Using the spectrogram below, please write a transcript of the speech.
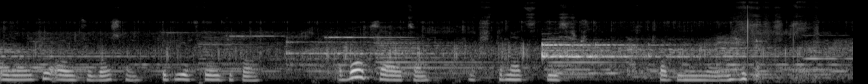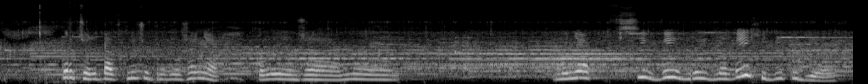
Е, Ці, а оцю, бачите? Такі як того типа. Або общаються. 14 тисяч. Так і не Короче, ребят, включу предложення, коли вже, ну, мене всі виграють на вихід і тоді. ось.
